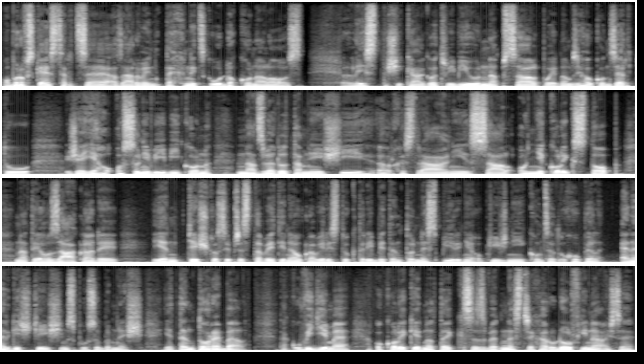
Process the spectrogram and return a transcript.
obrovské srdce a zároveň technickou dokonalost. List Chicago Tribune napsal po jednom z jeho koncertů, že jeho oslnivý výkon nadzvedl tamnější orchestrální sál o několik stop nad jeho základy jen těžko si představit jiného klavíristu, který by tento nespírně obtížný koncert uchopil energičtějším způsobem, než je tento rebel. Tak uvidíme, o kolik jednotek se zvedne střecha Rudolfína, až se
